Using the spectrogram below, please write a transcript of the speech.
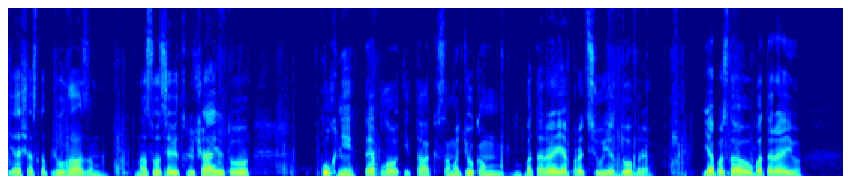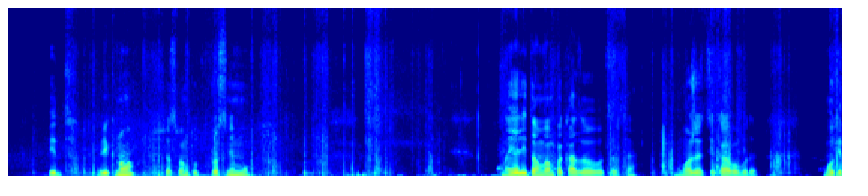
я зараз топлю газом. Насос я відключаю, то в кухні тепло і так. Самотюком батарея працює добре. Я поставив батарею під вікно. Зараз вам тут просніму. Ну, я літом вам показував це все. Може цікаво буде. Мухін.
